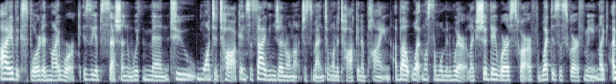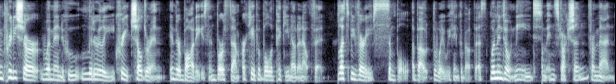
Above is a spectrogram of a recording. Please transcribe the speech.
I've explored in my work is the obsession with men to want to talk, and society in general, not just men, to want to talk and opine about what Muslim women wear. Like, should they wear a scarf? What does a scarf mean? Like, I'm pretty sure women who literally create children in their bodies and birth them are capable of picking out an outfit. Let's be very simple about the way we think about this. Women don't need um, instruction from men.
